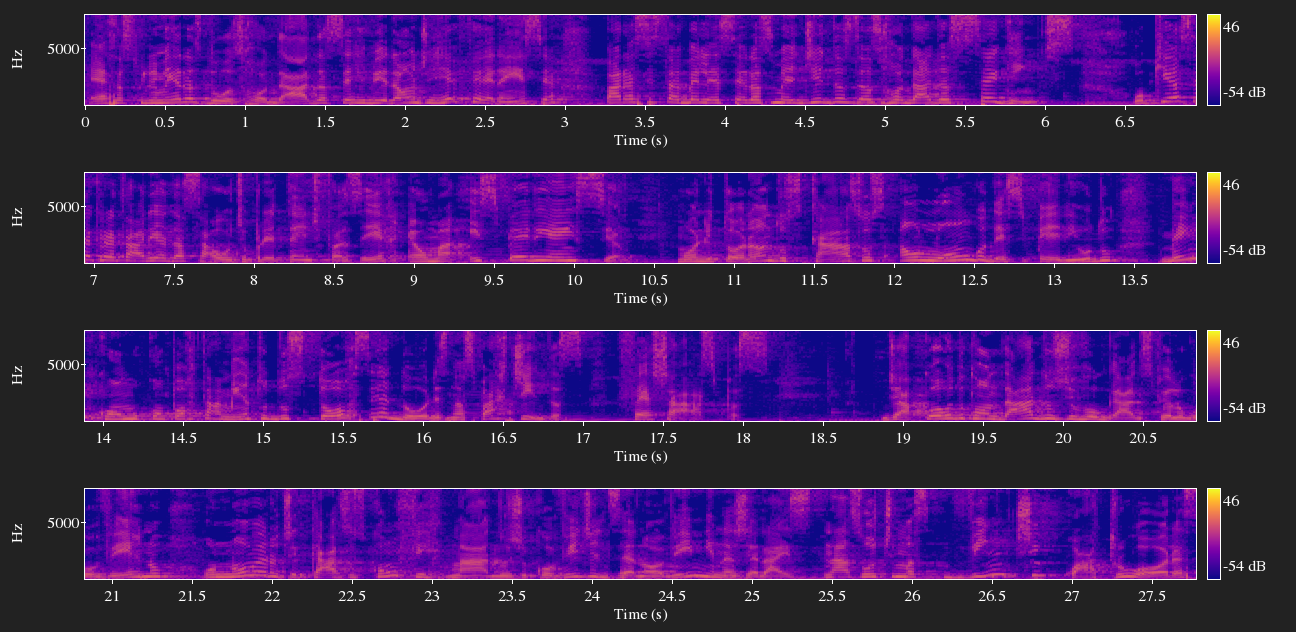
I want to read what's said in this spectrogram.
Essas primeiras duas rodadas servirão de referência para se estabelecer as medidas das rodadas seguintes. O que a Secretaria da Saúde pretende fazer é uma experiência, monitorando os casos ao longo desse período, bem como o comportamento dos torcedores nas partidas. Fecha aspas. De acordo com dados divulgados pelo governo, o número de casos confirmados de Covid-19 em Minas Gerais nas últimas 24 horas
